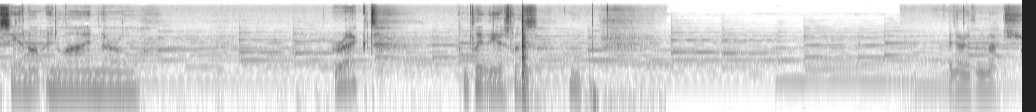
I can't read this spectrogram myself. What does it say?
see they're not in line, they're all wrecked. Completely useless. They don't even match,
